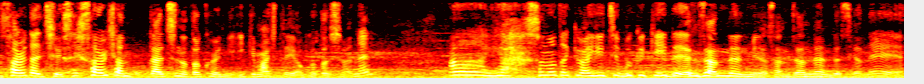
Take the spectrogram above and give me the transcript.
猿たち猿ちゃんたちのところに行きましたよ今年はね。ああいやその時は YouTube 機で残念皆さん残念ですよね。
